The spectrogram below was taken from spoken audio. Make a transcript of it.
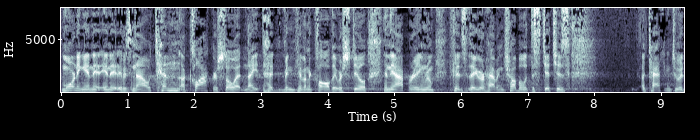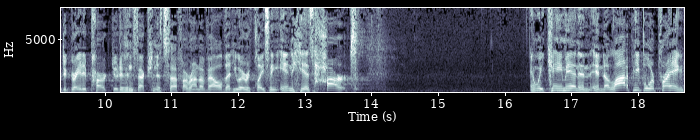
morning and it, and it was now 10 o'clock or so at night, had been given a call. They were still in the operating room because they were having trouble with the stitches attaching to a degraded part due to infection and stuff around a valve that he was replacing in his heart. And we came in and, and, a lot of people were praying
